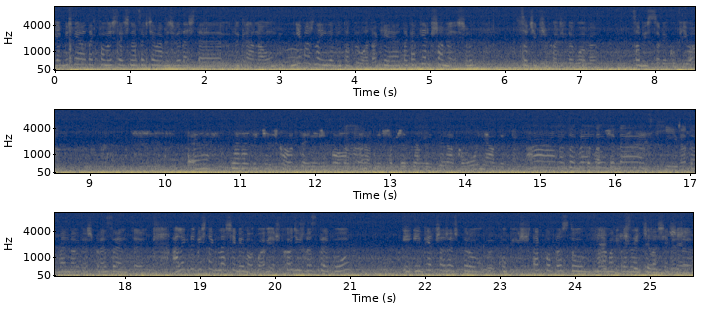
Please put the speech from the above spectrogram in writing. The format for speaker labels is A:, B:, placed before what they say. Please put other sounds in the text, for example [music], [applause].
A: Jakbyś miała tak pomyśleć, na co chciałabyś wydać tę wygraną, nieważne ile by to było, takie, taka pierwsza myśl, co ci przychodzi do głowy? Co byś sobie kupiła?
B: E, na razie ciężko ocenić, bo
A: Aha.
B: teraz jeszcze przed nami syna komunia.
A: A, no to będą wydatki, no to będą też prezenty. Ale gdybyś tak dla siebie mogła, wiesz, wchodzisz do sklepu i, i pierwsza rzecz, którą kupisz, tak po prostu w ramach
C: tak,
A: prezentu dla siebie, że...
